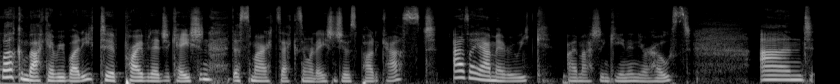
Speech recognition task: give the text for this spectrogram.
Welcome back, everybody, to Private Education, the Smart Sex and Relationships podcast. As I am every week, I'm Ashling Keenan, your host. And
